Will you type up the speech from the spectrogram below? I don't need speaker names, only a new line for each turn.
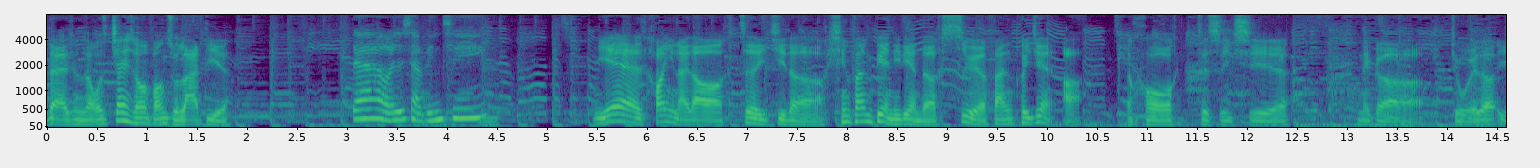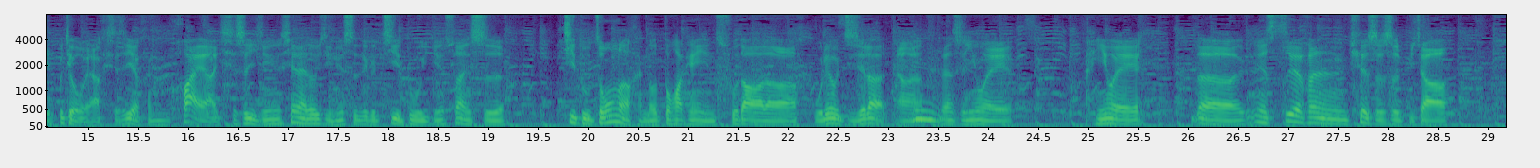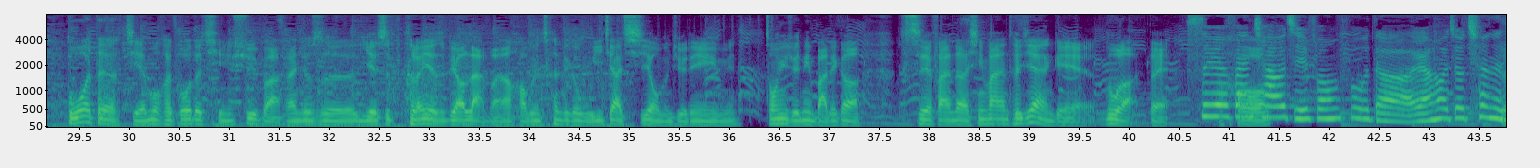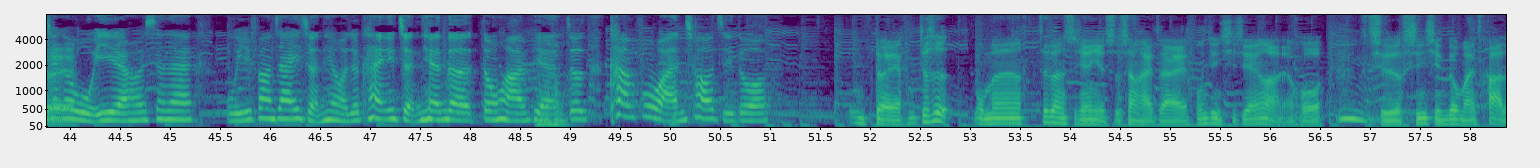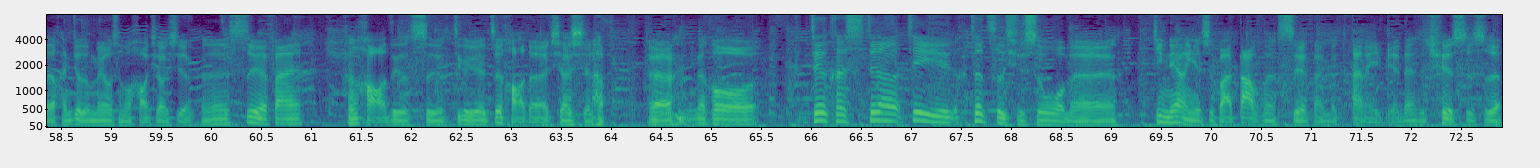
大家现在我是嘉兴小房主拉蒂，
大家好，我是小冰清。
耶、欢迎来到这一季的新番便利店的四月番推荐啊。然后这是一期那个久违的，也不久违啊，其实也很快啊，其实已经现在都已经是这个季度，已经算是季度中了，很多动画片已经出到了五六集了啊、但是因为因为呃，因为四月份确实是比较多的节目和多的情绪吧，反正就是也是可能也是比较懒吧，然后好不容易趁这个五一假期，我们决定终于决定把这个四月番的新番推荐给录了，对，
四月份超级丰富的，然后就趁着这个五一，然后现在五一放假一整天，我就看一整天的动画片，就看不完，超级多。
嗯，对，就是我们这段时间也是上海在封禁期间啊，然后其实心情都蛮差的，很久都没有什么好消息了。可能四月番很好，这个是这个月最好的消息了。呃，然后这个可是这个这这次其实我们尽量也是把大部分四月番都看了一遍，但是确实是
